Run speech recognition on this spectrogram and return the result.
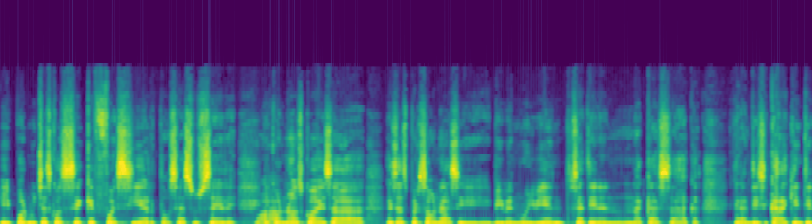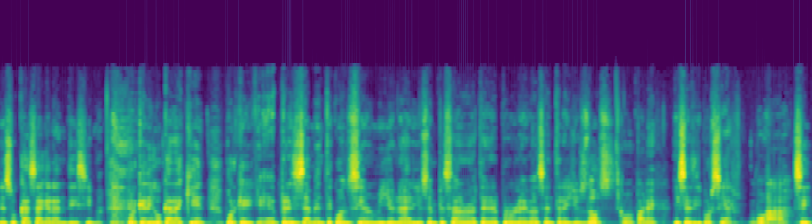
y por muchas cosas sé que fue cierto, o sea, sucede. Y conozco a esa, esas personas y viven muy bien, o sea, tienen una casa grandísima. Cada quien tiene su casa grandísima. ¿Por qué digo cada quien? Porque eh, precisamente cuando se hicieron millonarios empezaron a tener problemas entre ellos dos. Como pareja. Y se divorciaron. Wow. ¿Sí?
